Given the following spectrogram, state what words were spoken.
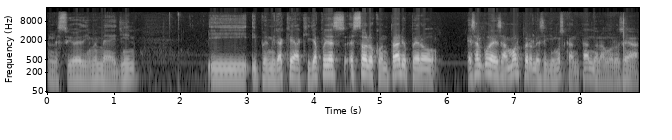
en el estudio de Dime Medellín. Y, y pues mira que aquí ya pues es, es todo lo contrario, pero es algo de desamor, pero le seguimos cantando el amor. O sea,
